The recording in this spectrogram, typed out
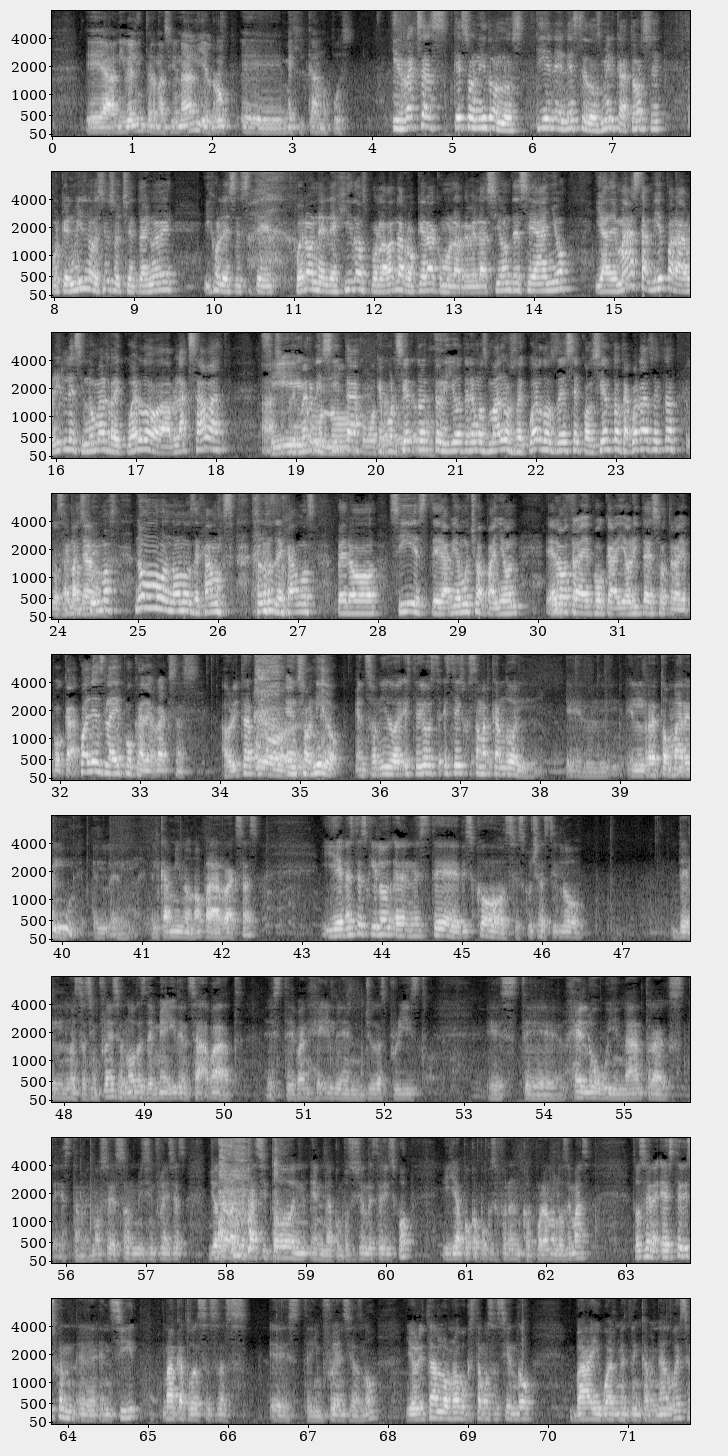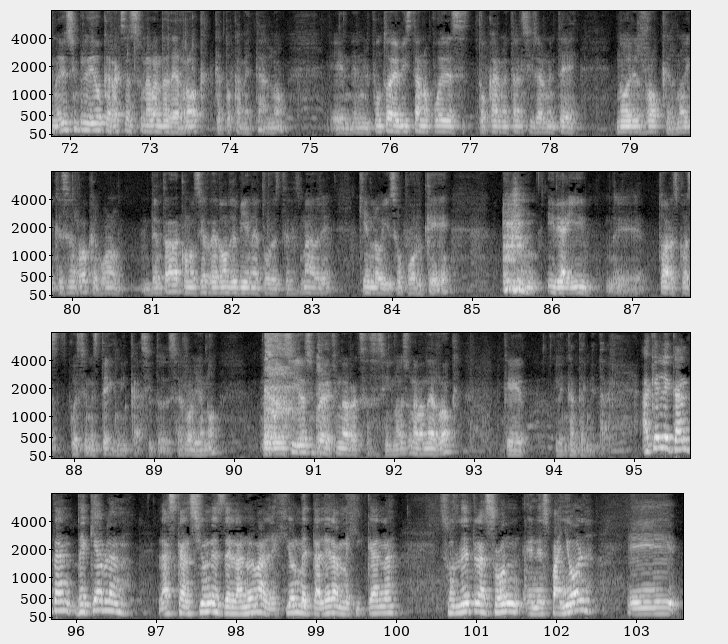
eh, a nivel internacional y el rock eh, mexicano, pues. Y Raxas, ¿qué sonido nos tiene en este 2014? Porque en 1989, híjoles, este, fueron elegidos por la banda rockera como la revelación de ese año. Y además también para abrirle, si no mal recuerdo, a Black Sabbath a Sí, su primer no, visita, cómo que por cierto. Héctor y yo tenemos malos recuerdos de ese concierto, ¿te acuerdas Héctor? Los que nos apañaron. fuimos. No, no nos dejamos, no nos dejamos, pero sí, este, había mucho apañón. Era Uf. otra época y ahorita es otra época. ¿Cuál es la época de Raxas? Ahorita, pero, En sonido. en sonido, este, este, este disco está marcando el, el, el retomar el, el, camino, ¿no? Para Raxas. Y en este estilo, en este disco se escucha el estilo de nuestras influencias, ¿no? Desde Maiden, Sabbath, este, Van Halen, Judas Priest, este, Halloween, Anthrax, Testament, no sé, son mis influencias. Yo trabajé casi todo en, en la composición de este disco y ya poco a poco se fueron incorporando los demás. Entonces, este disco en, en- sí marca todas esas este, influencias, ¿no? Y ahorita lo nuevo que estamos haciendo va igualmente encaminado a ese, ¿no? Yo siempre digo que Raxas es una banda de rock que toca metal, ¿no? En mi punto de vista no puedes tocar metal si realmente no eres rocker, ¿no? ¿Y qué es el rocker? Bueno, de entrada conocer de dónde viene todo este desmadre, quién lo hizo, por qué, y de ahí eh, todas las cuestiones técnicas y todo ese rollo, ¿no? Pero sí, yo siempre defino a Raxas así, ¿no? Es una banda de rock que le encanta el metal. ¿A qué le cantan? ¿De qué hablan las canciones de la nueva Legión Metalera Mexicana? Sus letras son en español. eh,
